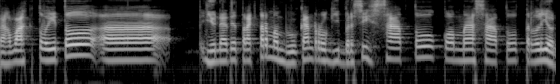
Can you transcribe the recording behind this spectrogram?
Nah waktu itu uh, United Tractor membukukan rugi bersih 1,1 triliun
